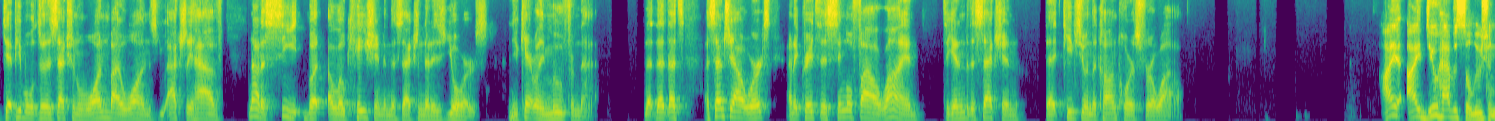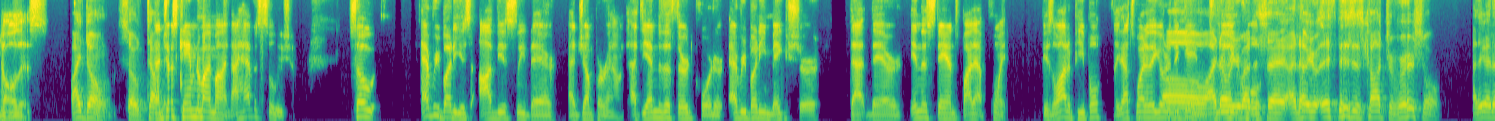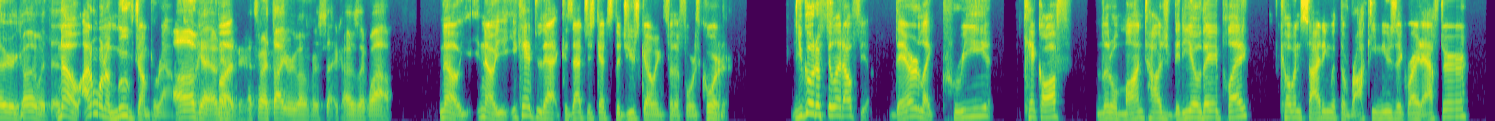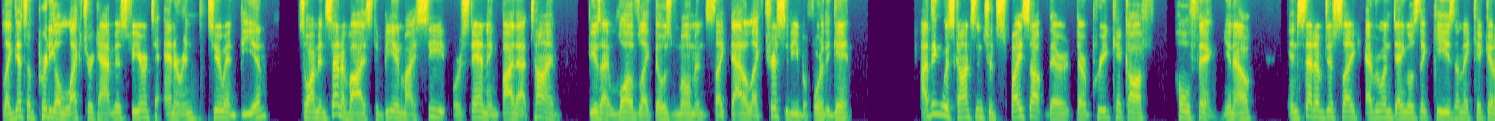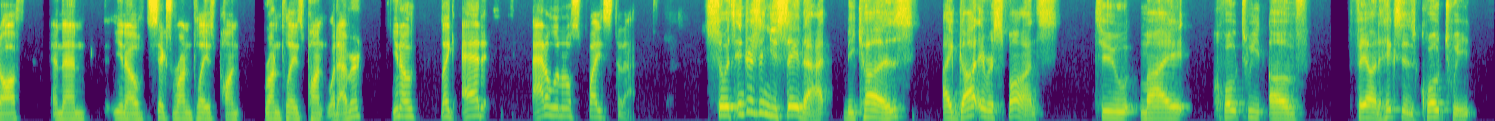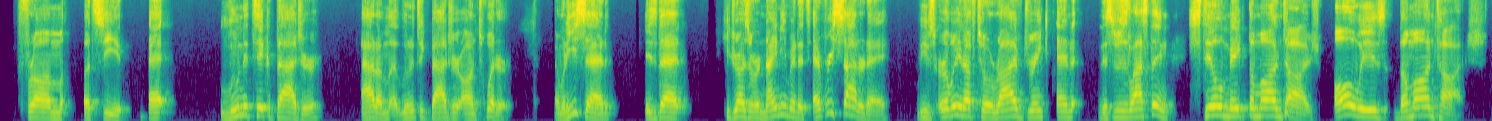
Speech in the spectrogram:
get people to the section one by one. So you actually have not a seat, but a location in the section that is yours. And you can't really move from that. That, that. That's essentially how it works. And it creates this single file line to get into the section that keeps you in the concourse for a while. I, I do have a solution to all this. I don't. So tell that me. just came to my mind. I have a solution. So everybody is obviously there at jump around. At the end of the third quarter, everybody makes sure that they're in the stands by that point. Because a lot of people, like that's why they go to the game. Oh, I know really you're cool. about to say. I know you're, this, this is controversial. I think I know you're going with this. No, I don't want to move jump around. Oh, okay, okay, but, okay. That's where I thought you were going for a sec. I was like, wow. No, no, you, you can't do that because that just gets the juice going for the fourth quarter. You go to Philadelphia, their like pre kickoff little montage video they play, coinciding with the Rocky music right after. Like that's a pretty electric atmosphere to enter into and be in. So I'm incentivized to be in my seat or standing by that time because I love like those moments, like that electricity before the game. I think Wisconsin should spice up their their pre-kickoff whole thing, you know, instead of just like everyone dangles the keys and they kick it off and then, you know, six run plays, punt, run plays, punt, whatever. You know, like add add a little spice to that. So it's interesting you say that because I got a response to my quote tweet of Faion Hicks's quote tweet from, let's see, at Lunatic Badger, Adam at Lunatic Badger on Twitter. And what he said is that he drives over 90 minutes every Saturday, leaves early enough to arrive, drink, and this was his last thing still make the montage. Always the montage.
